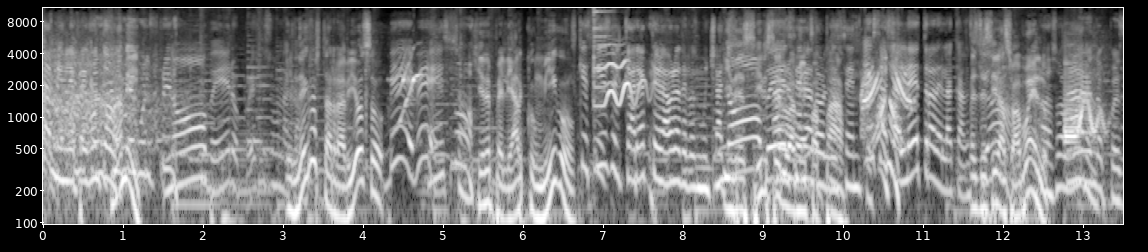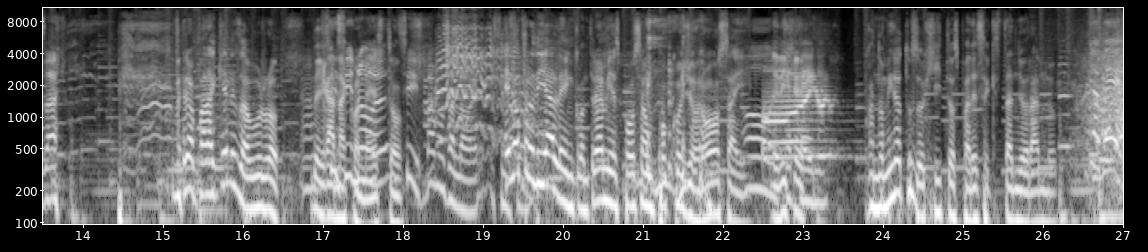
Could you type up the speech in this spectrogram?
también le pregunto. Mami, No, Vero, pero es que es una el negro está rabioso. Ve, ve. Eso. Quiere pelear conmigo. Es que sí es el carácter ahora de los muchachos. Y decírselo a mi papá. Esa es la letra de la canción. Es decir, a su abuelo. Ah, bueno, pues dale. Pero ¿para qué les aburro de gana Sí, sí, con no, esto? Sí, vamos a lo. eh, El otro día le encontré a mi esposa un poco llorosa y Oh, le dije, cuando miro tus ojitos parece que están llorando. Ya ves.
